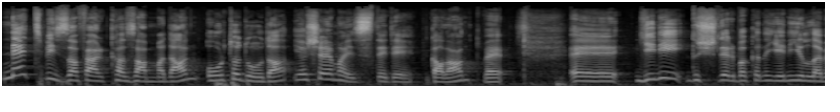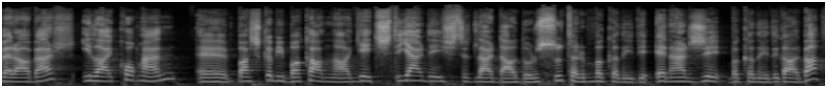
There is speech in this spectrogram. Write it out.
Net bir zafer kazanmadan Orta Doğu'da yaşayamayız dedi Galant ve e, yeni Dışişleri Bakanı yeni yılla beraber Eli Cohen e, başka bir bakanlığa geçti. Yer değiştirdiler daha doğrusu. Tarım Bakanıydı, Enerji Bakanıydı galiba.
